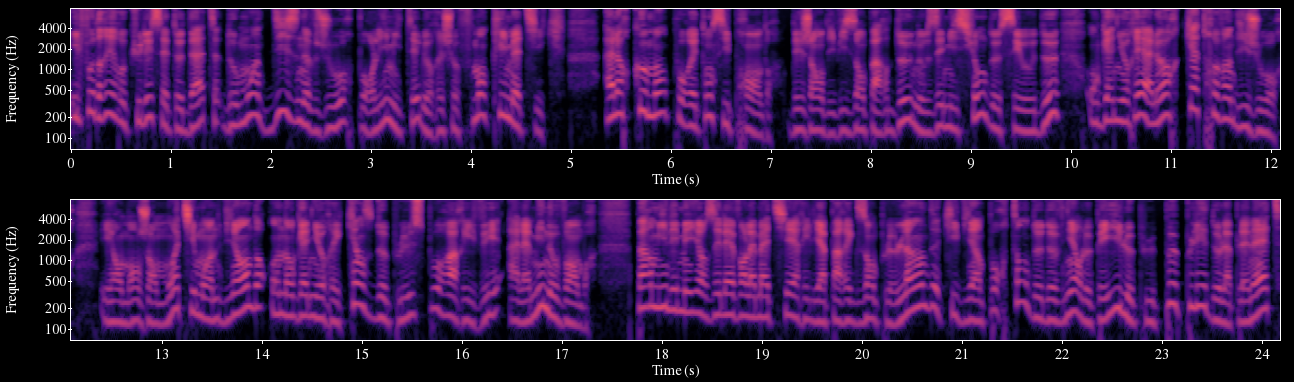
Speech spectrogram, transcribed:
il faudrait reculer cette date d'au moins 19 jours pour limiter le réchauffement climatique. Alors comment pourrait-on s'y prendre? Déjà en divisant par deux nos émissions de CO2, on gagnerait alors 90 jours, et en mangeant moitié moins de viande, on en gagnerait 15 de plus pour arriver à la mi-novembre. Parmi les meilleurs élèves en la matière, il y a par exemple l'Inde, qui vient pourtant de devenir le le pays le plus peuplé de la planète.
